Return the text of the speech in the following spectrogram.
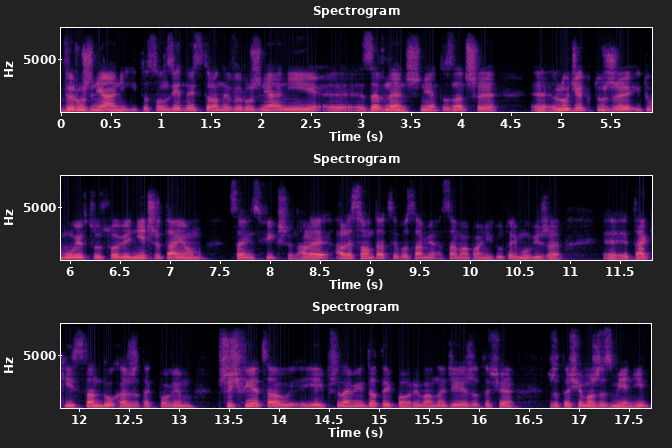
wyróżniani i to są z jednej strony wyróżniani zewnętrznie, to znaczy ludzie, którzy, i tu mówię w cudzysłowie, nie czytają science fiction, ale, ale są tacy, bo sami, sama pani tutaj mówi, że e, taki stan ducha, że tak powiem, przyświecał jej przynajmniej do tej pory. Mam nadzieję, że to się, że to się może zmieni.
